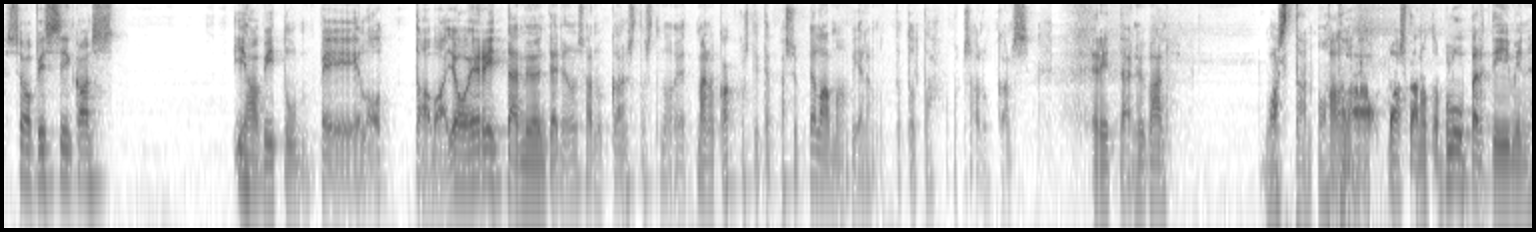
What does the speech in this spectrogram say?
se on vissiin kanssa ihan vitun pelottava. Joo, erittäin myönteinen on saanut kans tosta noin. Et mä en ole kakkosta itse päässyt pelaamaan vielä, mutta tota, on saanut kans erittäin hyvän Vastaanoton. Aa, vastaanoton Blooper-tiimin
